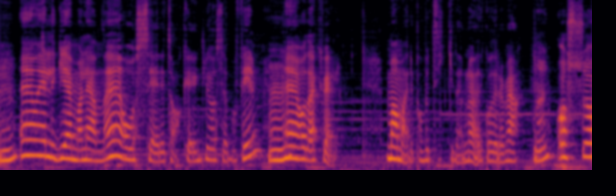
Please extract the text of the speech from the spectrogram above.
Eh, og jeg ligger hjemme alene og ser i taket egentlig og ser på film. Eh, og det er kveld. Mamma er på butikken eller noe. Jeg vet ikke hva med. Og så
